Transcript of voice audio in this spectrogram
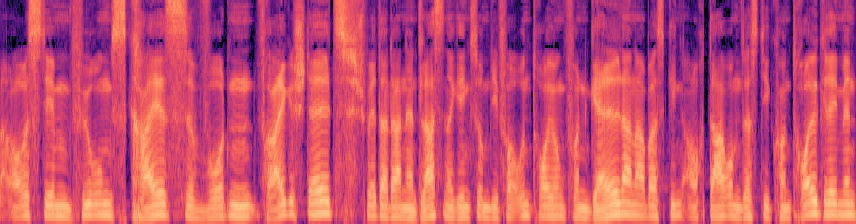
aus dem Führungskreis wurden freigestellt, später dann entlassen. Da ging es um die Veruntreuung von Geldern, aber es ging auch darum, dass die Kontrollgremien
